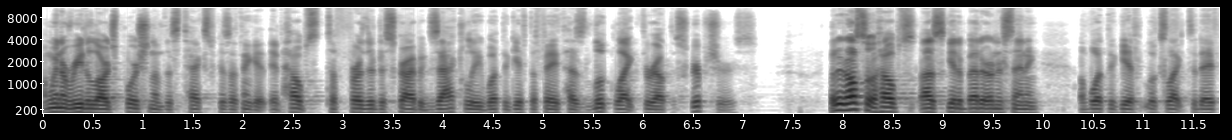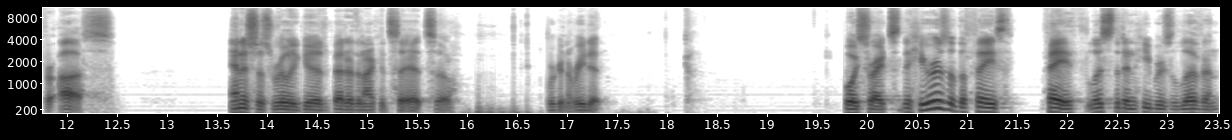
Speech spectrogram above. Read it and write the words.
I'm going to read a large portion of this text because I think it, it helps to further describe exactly what the gift of faith has looked like throughout the scriptures. But it also helps us get a better understanding of what the gift looks like today for us. And it's just really good, better than I could say it, so we're going to read it. Boice writes The heroes of the faith faith listed in Hebrews 11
